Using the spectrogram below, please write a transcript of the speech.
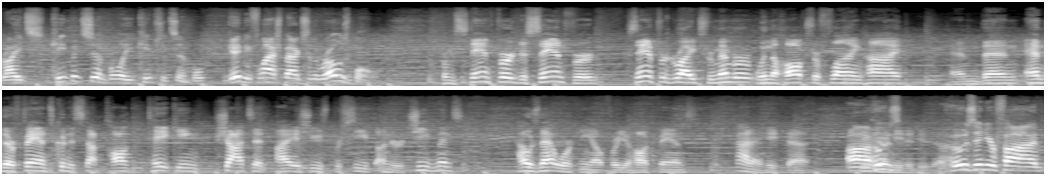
writes, Keep it simple. He keeps it simple. Gave me flashbacks to the Rose Bowl. From Stanford to Sanford, Sanford writes, "Remember when the Hawks were flying high, and then and their fans couldn't stop talk, taking shots at ISU's perceived underachievements? How's that working out for you, Hawk fans? God, I hate that. Uh, who's, need to do that. who's in your five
